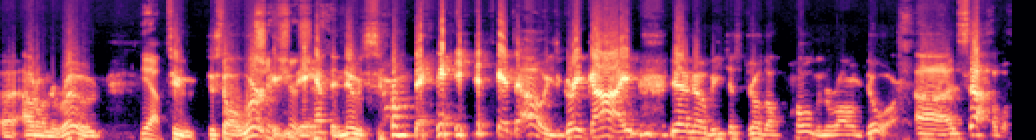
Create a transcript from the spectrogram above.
uh, out on the road Yeah, to to start working. sure, they sure. have to know something. you just can't say, "Oh, he's a great guy." Yeah, no, but he just drilled a hole in the wrong door. Uh, so,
